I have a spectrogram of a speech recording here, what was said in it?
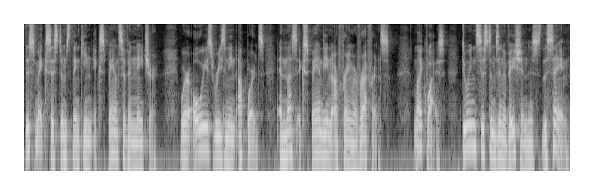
This makes systems thinking expansive in nature. We're always reasoning upwards, and thus expanding our frame of reference. Likewise, doing systems innovation is the same.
